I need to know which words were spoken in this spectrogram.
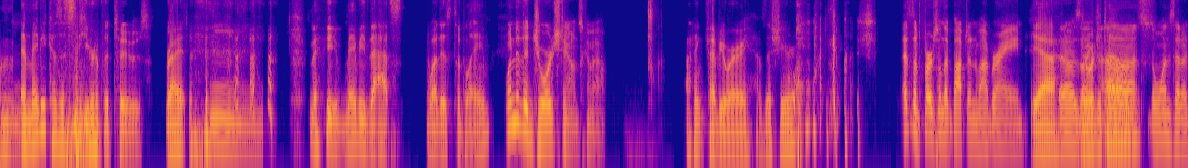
Mm. And maybe because it's the year of the twos, right? Hmm. maybe maybe that's what is to blame. When did the Georgetowns come out? I think February of this year. Oh my gosh. That's the first one that popped into my brain. Yeah. That I was Georgia like, uh, Towns. the ones that I,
